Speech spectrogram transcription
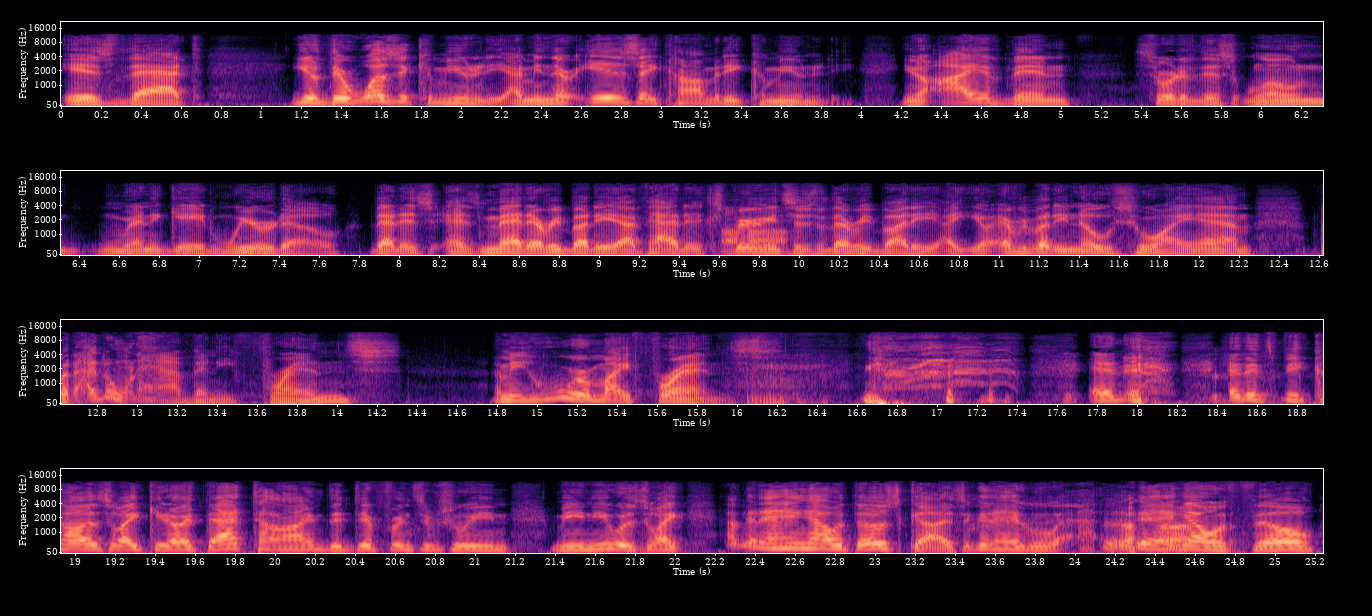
is that you know there was a community. I mean, there is a comedy community. You know, I have been sort of this lone renegade weirdo that is has met everybody. I've had experiences with everybody. I, you know, everybody knows who I am, but I don't have any friends. I mean, who are my friends? and and it's because like you know at that time the difference between me and you was like I'm gonna hang out with those guys. I'm gonna hang, I'm gonna hang out with Phil,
